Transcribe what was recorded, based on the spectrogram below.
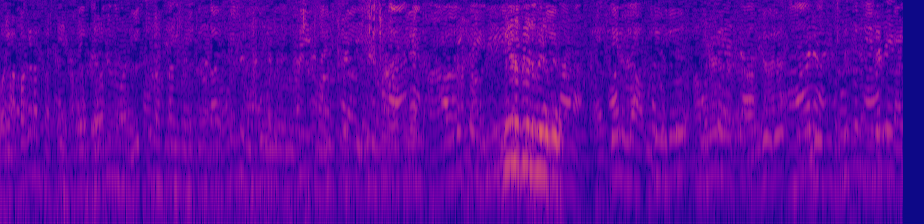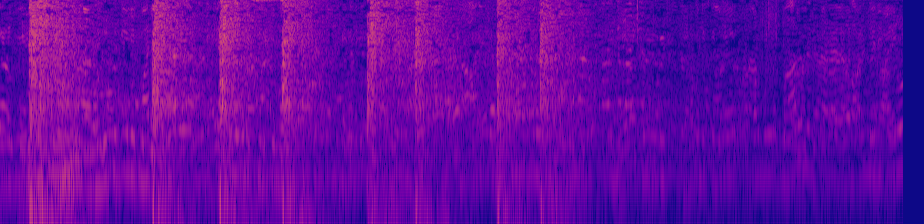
ഒരു അപകടം പറ്റിയ സമയത്ത് വിളിച്ചു നടത്താൻ ശ്രമിക്കുന്നത്. ആ ഒരു മനുഷ്യ വീണു വീണു വീണു വീണു നിൽക്കാനായിട്ട് പറഞ്ഞിരിക്കുന്നു.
